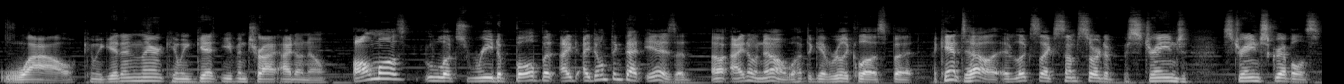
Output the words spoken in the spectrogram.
Wow. Can we get in there? Can we get even try? I don't know almost looks readable, but I, I don't think that is. I, uh, I don't know. We'll have to get really close, but I can't tell. It looks like some sort of strange, strange scribbles.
